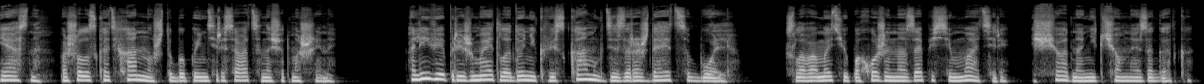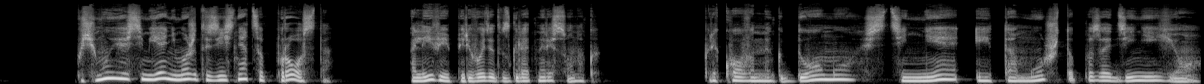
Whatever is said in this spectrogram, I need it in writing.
Ясно. Пошел искать Ханну, чтобы поинтересоваться насчет машины. Оливия прижимает ладони к вискам, где зарождается боль. Слова Мэтью похожи на записи матери. Еще одна никчемная загадка. Почему ее семья не может изъясняться просто? Оливия переводит взгляд на рисунок. Прикованы к дому, стене и тому, что позади нее.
